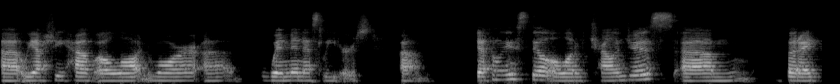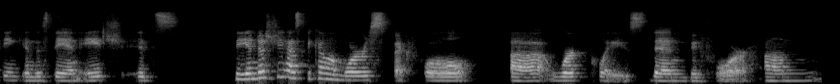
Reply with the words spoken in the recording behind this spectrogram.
uh, we actually have a lot more uh, women as leaders. Um, definitely still a lot of challenges, um, but I think in this day and age, it's the industry has become a more respectful uh, workplace than before. Um,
